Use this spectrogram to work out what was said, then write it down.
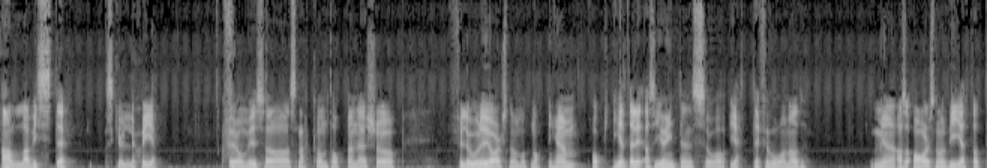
alla visste skulle ske. För om vi ska snacka om toppen där så förlorade ju Arsenal mot Nottingham och helt ärligt, alltså jag är inte ens så jätteförvånad. Men alltså Arsenal vet att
